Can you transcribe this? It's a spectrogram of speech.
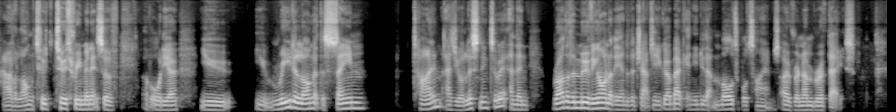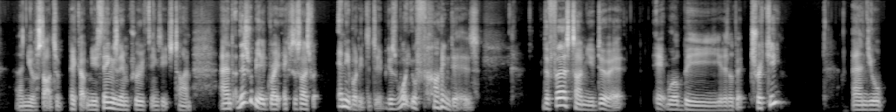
however long, two two three minutes of of audio, you you read along at the same time as you're listening to it, and then rather than moving on at the end of the chapter, you go back and you do that multiple times over a number of days. And then you'll start to pick up new things and improve things each time. And this would be a great exercise for anybody to do because what you'll find is the first time you do it, it will be a little bit tricky and you'll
